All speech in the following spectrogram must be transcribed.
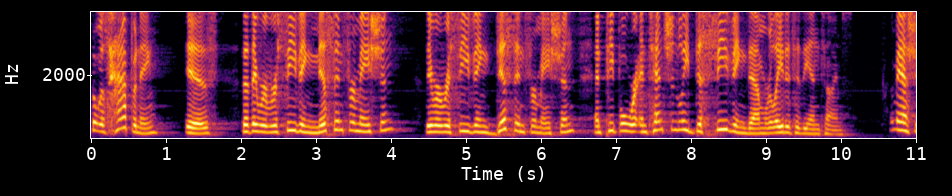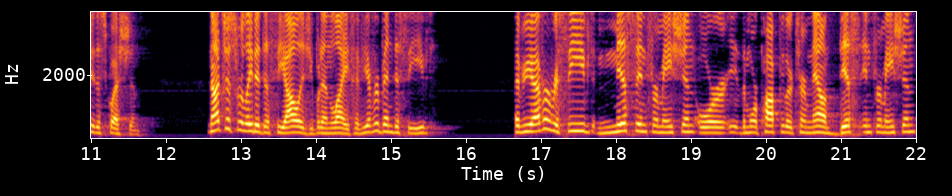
So what was happening is that they were receiving misinformation, they were receiving disinformation, and people were intentionally deceiving them related to the end times. Let me ask you this question. Not just related to theology, but in life. Have you ever been deceived? Have you ever received misinformation, or the more popular term now, disinformation?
